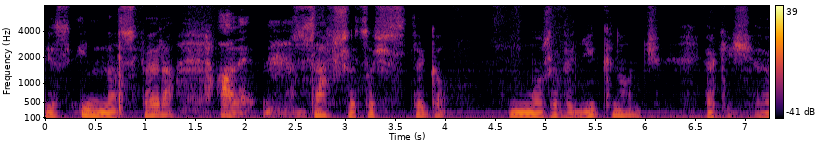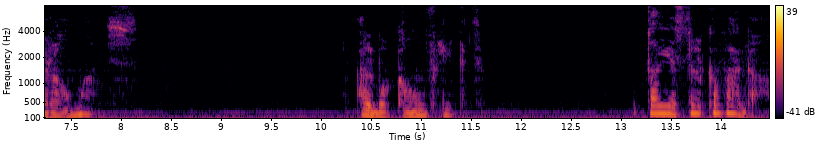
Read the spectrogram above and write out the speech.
jest inna sfera, ale zawsze coś z tego może wyniknąć, jakiś romans albo konflikt to jest tylko waga.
